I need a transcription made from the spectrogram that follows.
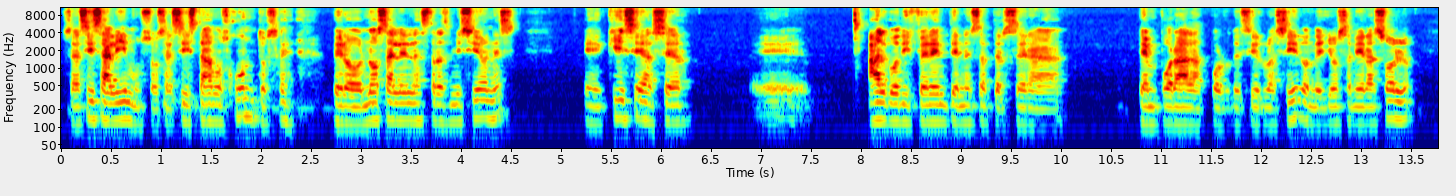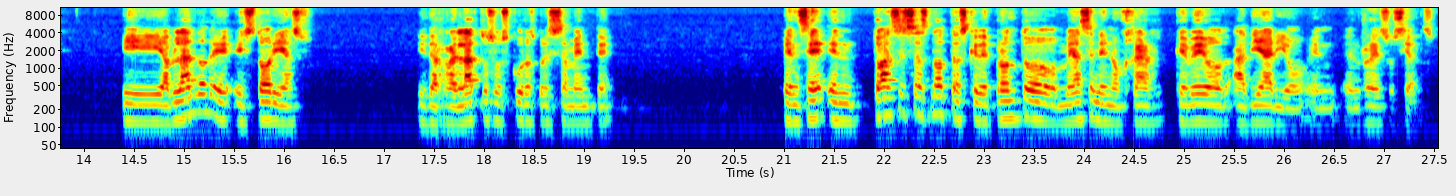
o sea, sí salimos, o sea, sí estamos juntos, pero no salen las transmisiones, eh, quise hacer eh, algo diferente en esta tercera temporada, por decirlo así, donde yo saliera solo, y hablando de historias y de relatos oscuros precisamente, pensé en todas esas notas que de pronto me hacen enojar, que veo a diario en, en redes sociales,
